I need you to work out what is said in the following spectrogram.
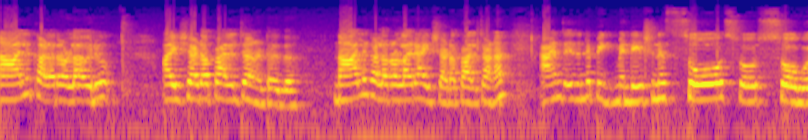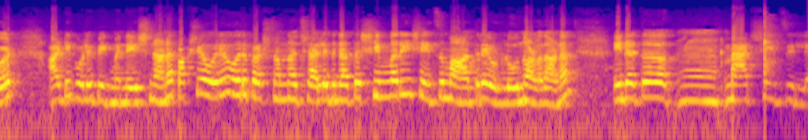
നാല് കളറുള്ള ഒരു ഐ ഷാഡോ പാലറ്റ് ആണ് കേട്ടോ ഇത്. നാല് കളറുള്ള ഒരു ഐഷാഡോ പാലറ്റ് ആണ്. ആൻഡ് ഇതിന്റെ pigmentation so so so good അടിപൊളി പിഗ്മെന്റേഷൻ ആണ്. പക്ഷെ ഒരു ഒരു പ്രശ്നം എന്ന് വെച്ചാൽ ഇതിന്റെ അകത്ത് ഷിമ്മറി ഷെയ്ഡ്സ് മാത്രമേ ഉള്ളൂ എന്നുള്ളതാണ്. ഇതിന്റെ അകത്ത് മാറ്റ് ഷെയ്ഡ്സ് ഇല്ല.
